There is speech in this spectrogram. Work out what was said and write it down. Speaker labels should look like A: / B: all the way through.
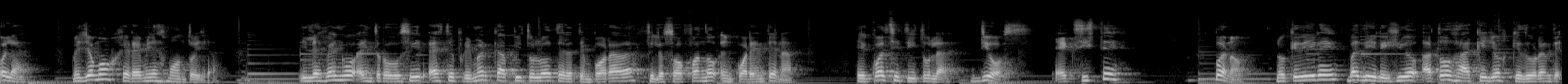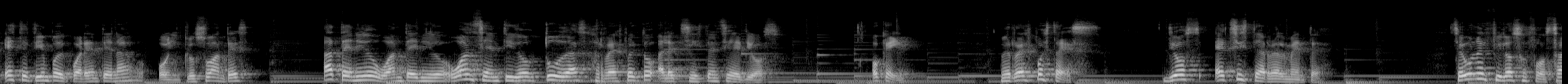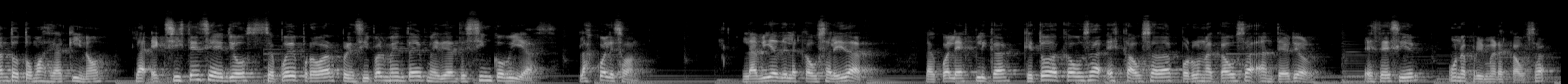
A: Hola, me llamo Jeremías Montoya y les vengo a introducir este primer capítulo de la temporada Filosofando en Cuarentena, el cual se titula ¿Dios existe? Bueno, lo que diré va dirigido a todos aquellos que durante este tiempo de cuarentena, o incluso antes, ha tenido o han tenido o han sentido dudas respecto a la existencia de Dios. Ok, mi respuesta es, Dios existe realmente. Según el filósofo Santo Tomás de Aquino, la existencia de Dios se puede probar principalmente mediante cinco vías, las cuales son la vía de la causalidad, la cual explica que toda causa es causada por una causa anterior, es decir, una primera causa.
